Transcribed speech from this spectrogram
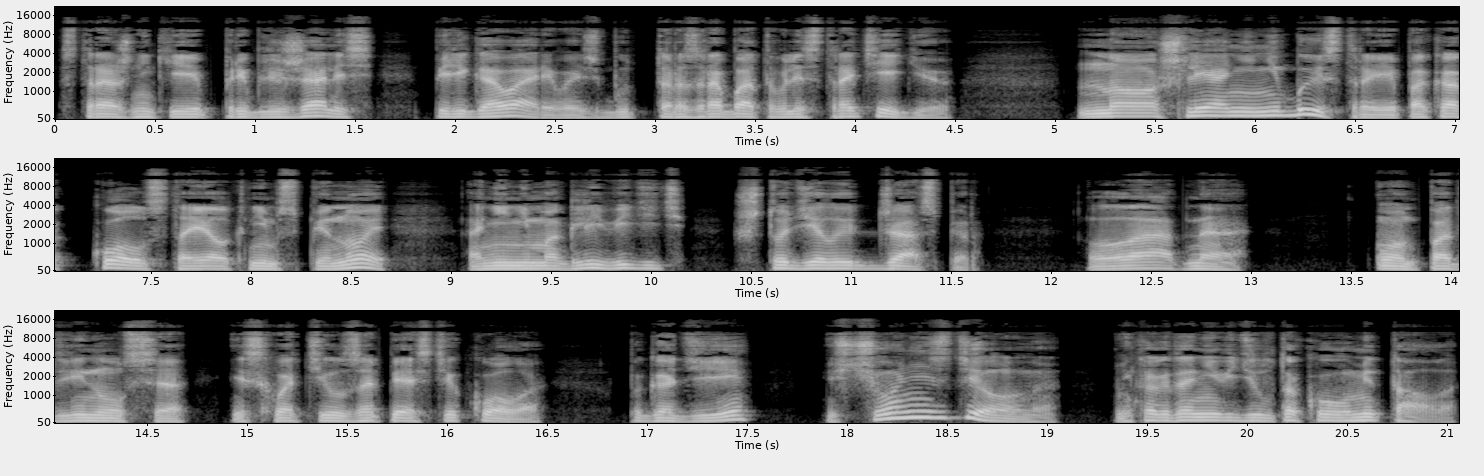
Стражники приближались, переговариваясь, будто разрабатывали стратегию. Но шли они не быстро, и пока Кол стоял к ним спиной, они не могли видеть, что делает Джаспер. «Ладно». Он подвинулся и схватил запястье Кола. «Погоди, из чего они сделаны? Никогда не видел такого металла».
